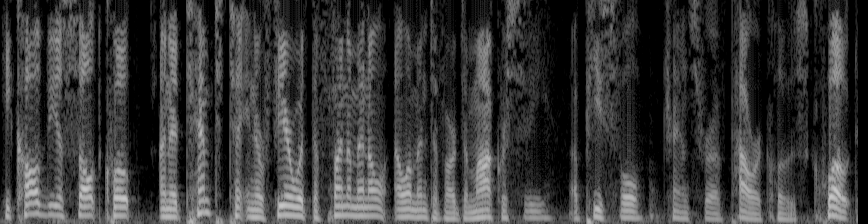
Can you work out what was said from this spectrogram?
He called the assault, quote, an attempt to interfere with the fundamental element of our democracy, a peaceful transfer of power, close quote.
